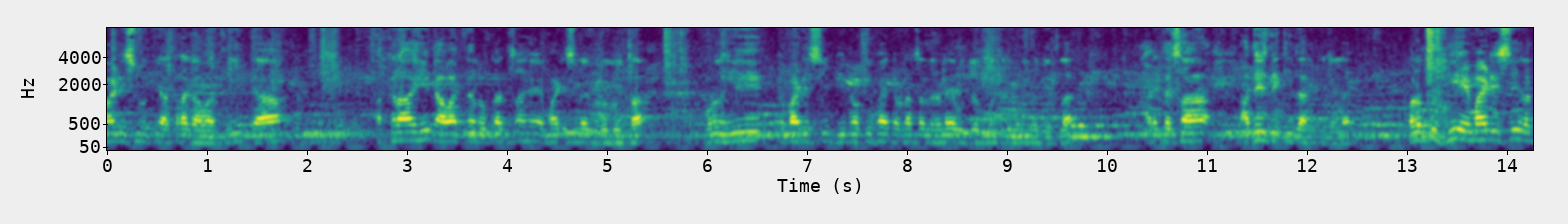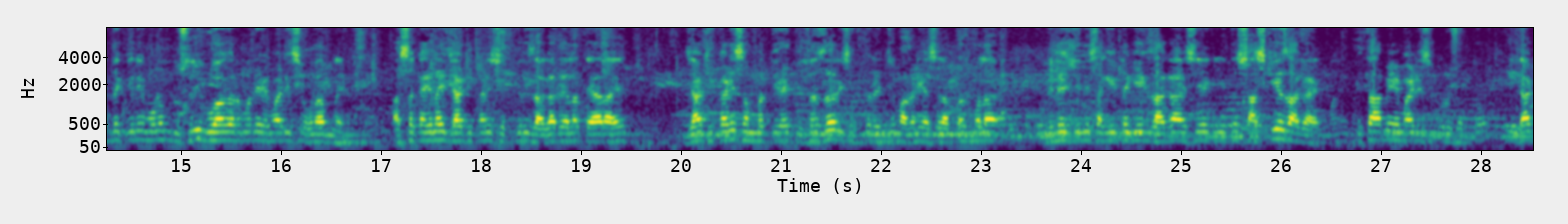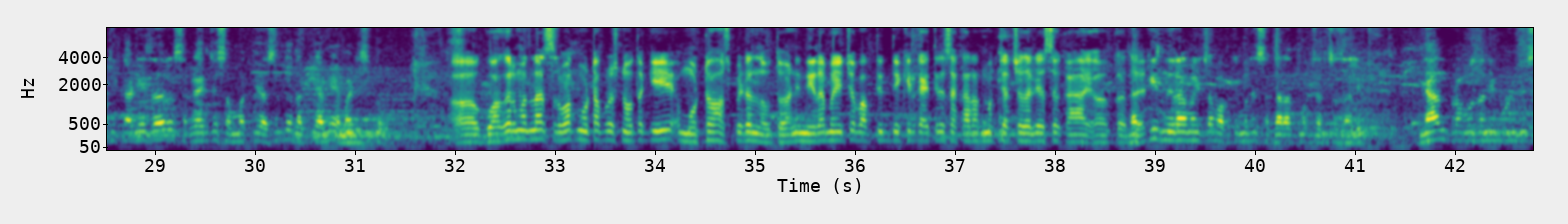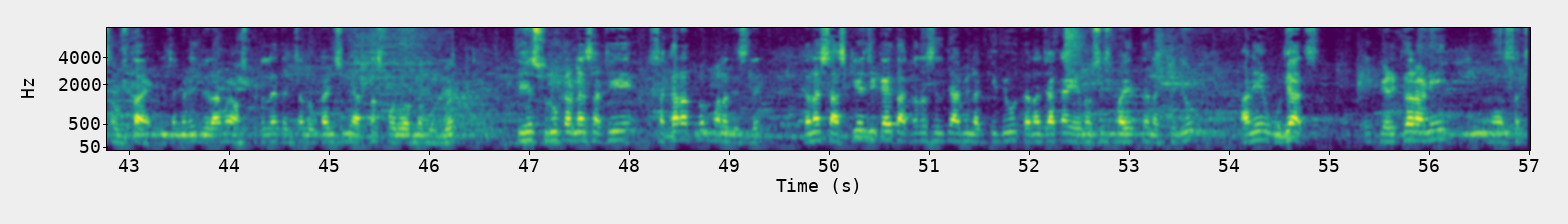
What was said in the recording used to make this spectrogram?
MIDC होती अकरा गावातली. त्या अकराही गावातल्या लोकांचा ह्या एमआयडीसीला विरोध होता. म्हणून ही एमआयडीसी बी नोटिफाय करण्याचा निर्णय उद्योगमंत्री म्हणून घेतला. आणि त्याचा आदेश देखील जारी केलेला आहे. परंतु ही एमआयडीसी रद्द केली म्हणून दुसरी गुहागरमध्ये एमआयडीसी होणार नाही. असं काही नाही ज्या ठिकाणी शेतकरी जागा द्यायला तयार आहेत ज्या ठिकाणी संमती आहे तिथं जर शेतकऱ्यांची मागणी असेल. आताच मला निलेशजीने सांगितलं की एक जागा अशी आहे की इथं शासकीय जागा आहे. तिथं आम्ही एमआयडीसी करू शकतो. त्या ठिकाणी जर सगळ्यांची संमती असेल तर नक्की आम्ही एमआयडीसी करू. अ, ग्वागरमधला सर्वात मोठा प्रश्न होता की मोठं हॉस्पिटल नव्हतं आणि निरामयच्या बाबतीत देखील काहीतरी सकारात्मक चर्चा झाली असं काय? नक्कीच निरामयच्या बाबतीमध्ये सकारात्मक चर्चा झाली. ज्ञान प्रबोधनी म्हणून जी संस्था आहे त्याच्याकडे निरामय हॉस्पिटल आहे. त्यांच्या लोकांशी मी आत्ताच फोनवरनं बोललोय. ते हे सुरू करण्यासाठी सकारात्मक मला दिसले. त्यांना शासकीय जी काही ताकद असेल ते आम्ही नक्की देऊ. त्यांना ज्या काही एनओसीस पाहिजेत त्या नक्की देऊ. आणि उद्याच एक केळकर आणि uh, such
